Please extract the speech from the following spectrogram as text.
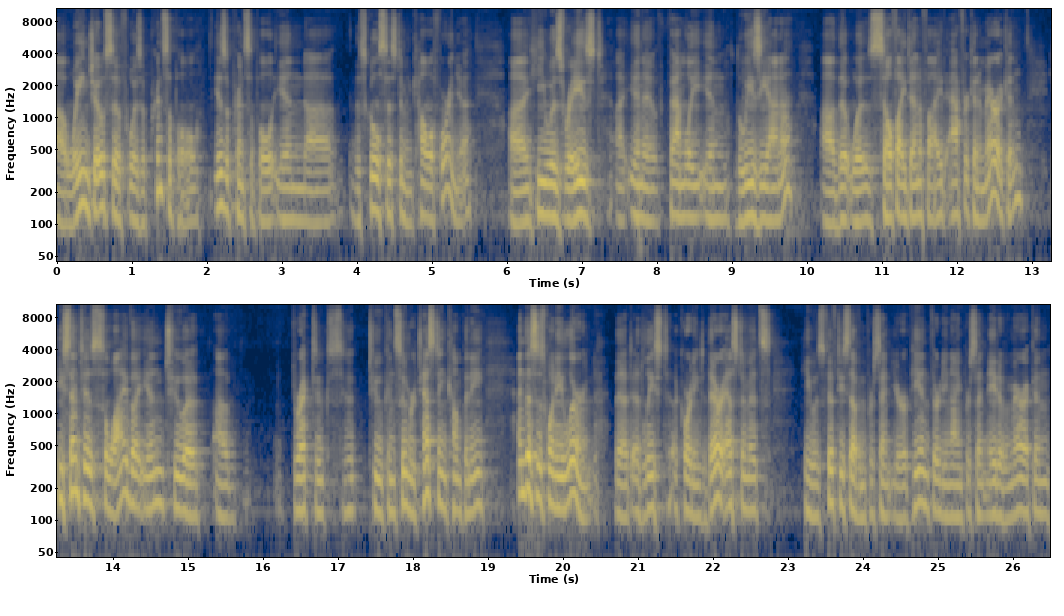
Uh, Wayne Joseph was a principal, is a principal in uh, the school system in California. Uh, he was raised uh, in a family in Louisiana uh, that was self-identified African American. He sent his saliva into a, a direct-to-consumer testing company, and this is what he learned, that at least according to their estimates, he was 57% European, 39% Native American,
